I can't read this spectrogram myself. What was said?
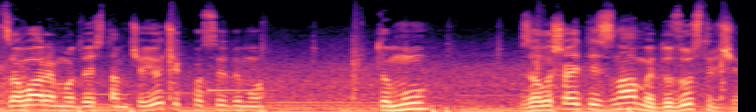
Заваримо десь там чайочок, посидимо. Тому залишайтесь з нами. До зустрічі!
